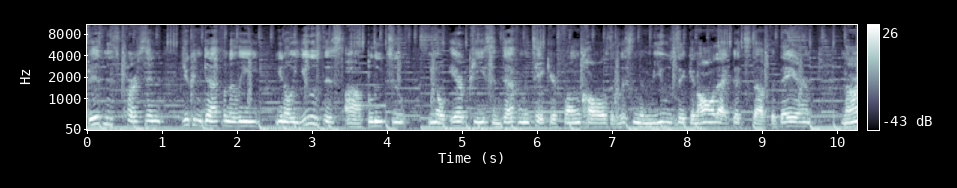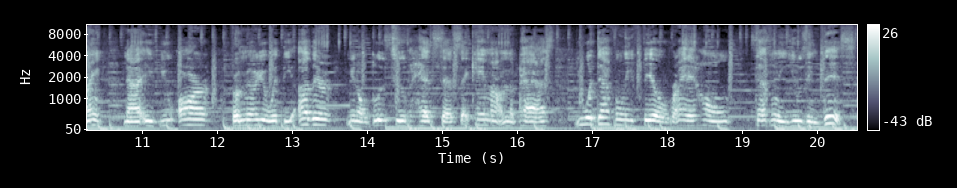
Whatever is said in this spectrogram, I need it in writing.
business person, you can definitely, you know, use this uh, Bluetooth, you know, earpiece and definitely take your phone calls and listen to music and all that good stuff But there. Alright? Now, if you are familiar with the other, you know, Bluetooth headsets that came out in the past, you will definitely feel right at home definitely using this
